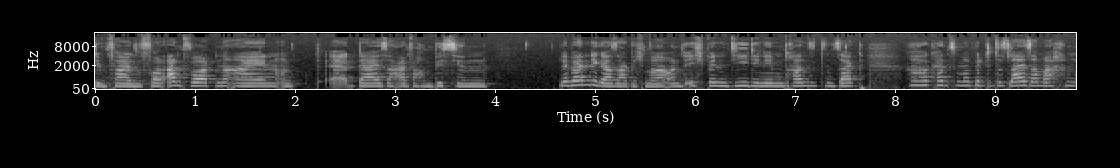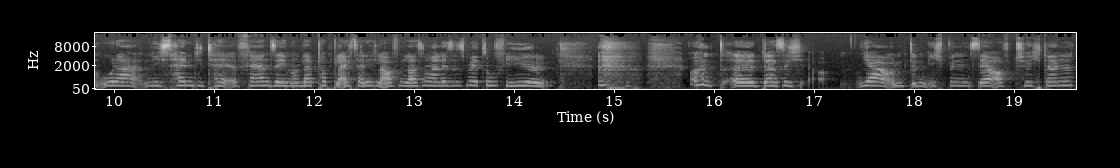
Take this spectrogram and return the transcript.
dem fallen sofort Antworten ein und äh, da ist er einfach ein bisschen lebendiger, sag ich mal. Und ich bin die, die nebendran sitzt und sagt, oh, kannst du mal bitte das leiser machen oder nicht das Handy, Fernsehen und Laptop gleichzeitig laufen lassen, weil das ist mir zu viel. und äh, dass ich, ja, und, und ich bin sehr oft schüchtern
